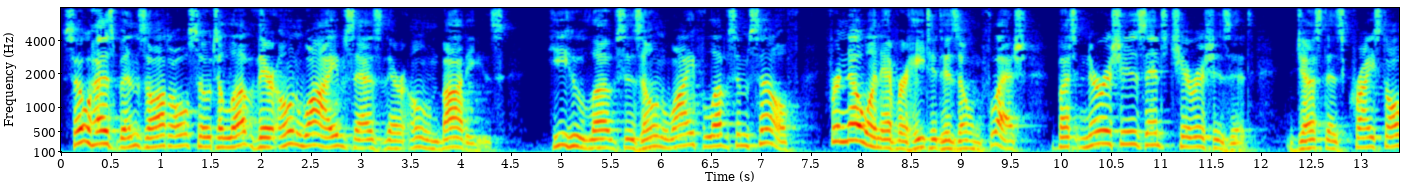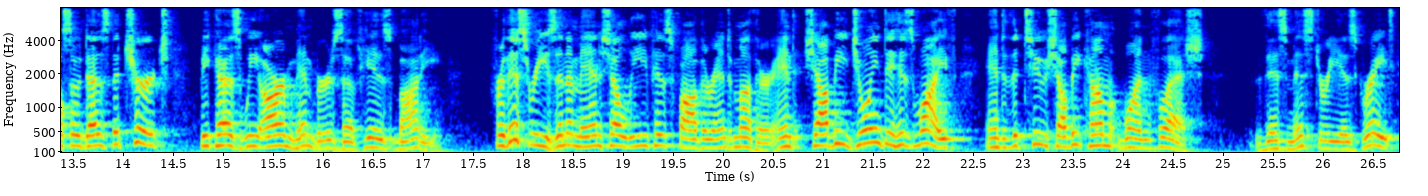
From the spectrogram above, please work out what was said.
So husbands ought also to love their own wives as their own bodies. He who loves his own wife loves himself, for no one ever hated his own flesh, but nourishes and cherishes it just as Christ also does the church, because we are members of his body. For this reason, a man shall leave his father and mother, and shall be joined to his wife, and the two shall become one flesh. This mystery is great,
